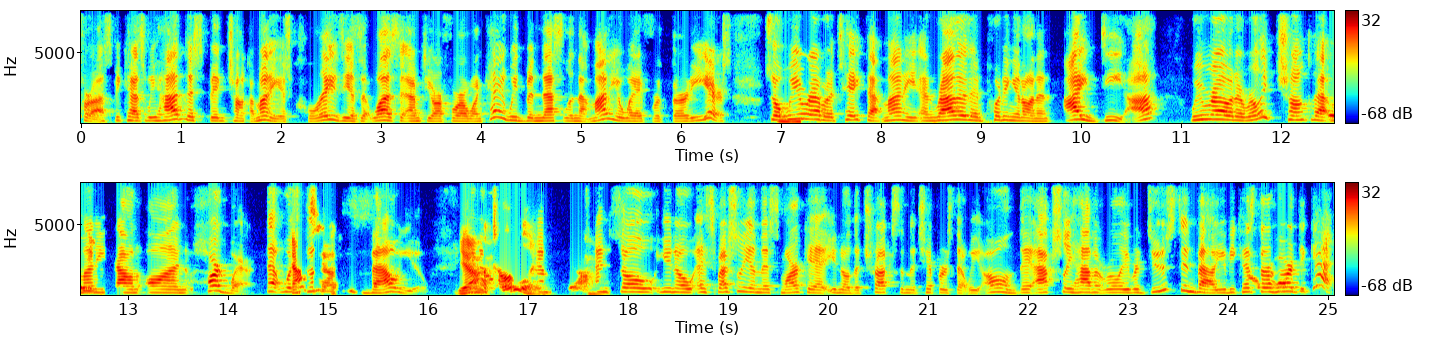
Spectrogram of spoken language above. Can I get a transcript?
for us because we had this big chunk of money as crazy as it was to empty our 401k we'd been nestling that money away for 30 years so mm-hmm. we were able to take that money and rather than putting it on an idea we were able to really chunk that money down on hardware that was yes. good value yeah, you know? totally. And, so, you know, especially in this market, you know, the trucks and the chippers that we own, they actually haven't really reduced in value because they're hard to get.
